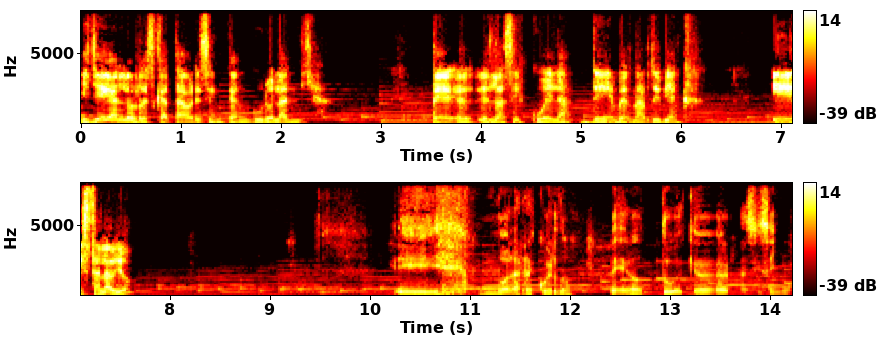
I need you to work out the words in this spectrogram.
Y llegan los rescatadores en Cangurolandia. Pero, eh, es la secuela de Bernardo y Bianca. ¿Esta la vio? Eh, no la recuerdo, pero tuve que verla, sí señor,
